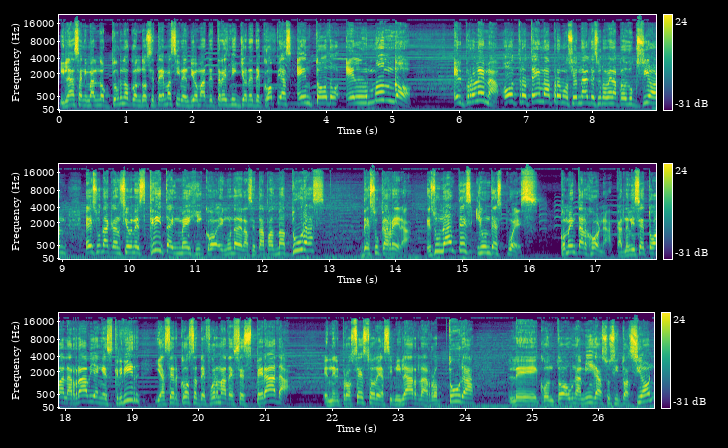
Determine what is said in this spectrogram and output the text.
y lanza Animal Nocturno con 12 temas y vendió más de 3 millones de copias en todo el mundo. El problema, otro tema promocional de su novena producción, es una canción escrita en México en una de las etapas más duras de su carrera. Es un antes y un después. Comenta Arjona, canalicé toda la rabia en escribir y hacer cosas de forma desesperada. En el proceso de asimilar la ruptura, le contó a una amiga su situación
